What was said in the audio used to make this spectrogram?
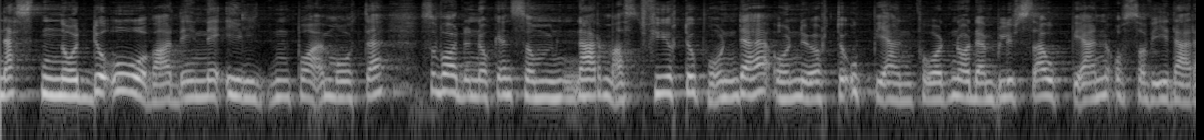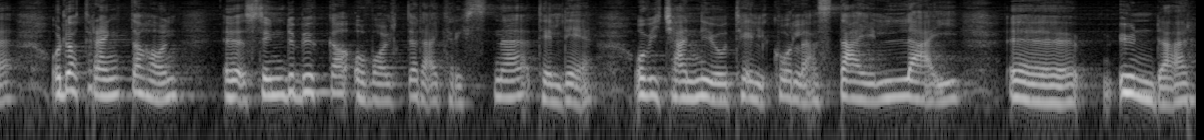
nesten nådde over denne ilden på en måte, så var det noen som nærmest fyrte opp hundet og nørte opp igjen på den, og den blussa opp igjen, osv. Da trengte han eh, syndebukker og valgte de kristne til det. Og vi kjenner jo til hvordan de lei eh, under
